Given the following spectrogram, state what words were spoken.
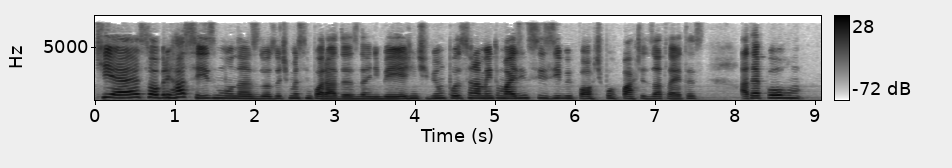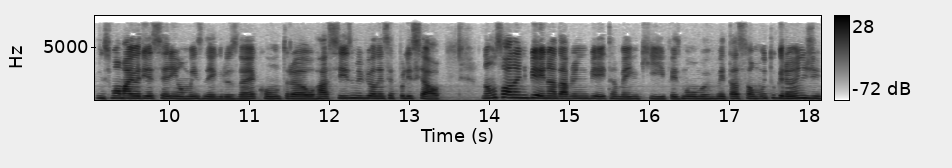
que é sobre racismo nas duas últimas temporadas da NBA. A gente viu um posicionamento mais incisivo e forte por parte dos atletas, até por, em sua maioria, serem homens negros, né, contra o racismo e violência policial. Não só na NBA, na WNBA também, que fez uma movimentação muito grande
